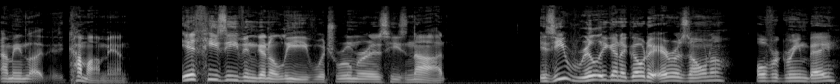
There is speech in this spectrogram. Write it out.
I mean, come on, man. If he's even going to leave, which rumor is he's not, is he really going to go to Arizona over Green Bay?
